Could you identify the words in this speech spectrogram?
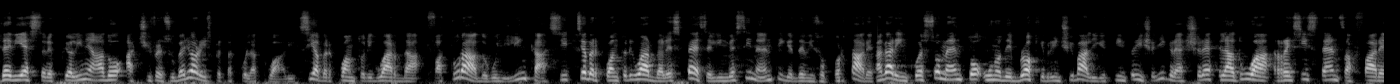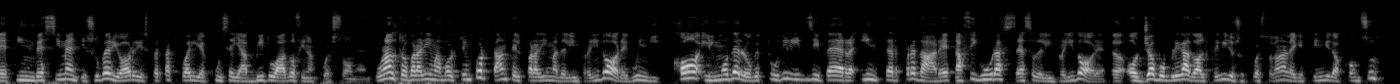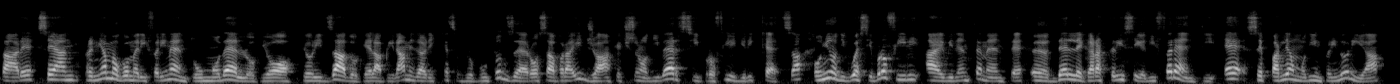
devi essere più allineato a cifre superiori rispetto a quelle attuali, sia per quanto riguarda il fatturato, quindi gli incassi, sia per quanto riguarda le spese e gli investimenti che devi sopportare. Magari in questo momento uno dei blocchi principali che ti impedisce di crescere è la tua resistenza a fare investimenti superiori rispetto a quelli a cui sei abituato fino a questo momento. Un altro paradigma molto importante è il paradigma dell'imprenditore, quindi co- il modello che tu utilizzi per interpretare la figura stessa dell'imprenditore. Eh, ho già pubblicato altri video su questo canale che ti invito a consultare. Se an- prendiamo come riferimento un modello che ho teorizzato che è la piramide della ricchezza 2.0, saprai già che ci sono diversi profili di ricchezza. Ognuno di questi profili ha evidentemente eh, delle caratteristiche differenti e se parliamo di imprenditoria,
